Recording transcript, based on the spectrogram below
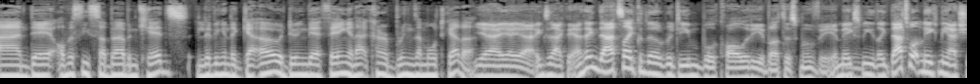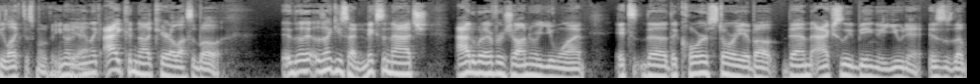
and they're obviously suburban kids living in the ghetto, doing their thing, and that kind of brings them all together. Yeah, yeah, yeah, exactly. I think that's like the redeemable quality about this movie. It makes me like that's what makes me actually like this movie. You know what I Mm. Mean? Like I could not care less about like you said, mix and match, add whatever genre you want. It's the the core story about them actually being a unit is the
